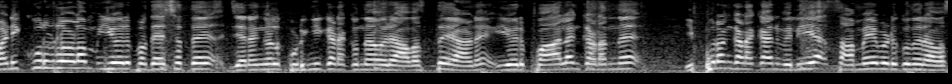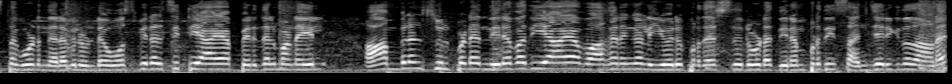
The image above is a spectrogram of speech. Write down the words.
മണിക്കൂറുകളോളം ഈ ഒരു പ്രദേശത്ത് ജനങ്ങൾ കുടുങ്ങിക്കിടക്കുന്ന ഒരു അവസ്ഥയാണ്. ഈ ഒരു പാലം കടന്ന് ഇപ്പുറം കടക്കാൻ വലിയ സമയമെടുക്കുന്ന ഒരു അവസ്ഥ കൂടി നിലവിലുണ്ട്. ഹോസ്പിറ്റൽ സിറ്റിയായ പെരിന്തൽമണ്ണയിൽ ആംബുലൻസ് ഉൾപ്പെടെ നിരവധിയായ വാഹനങ്ങൾ ഈ ഒരു പ്രദേശത്തിലൂടെ ദിനംപ്രതി സഞ്ചരിക്കുന്നതാണ്.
